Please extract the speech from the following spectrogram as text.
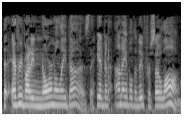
that everybody normally does, that he had been unable to do for so long.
